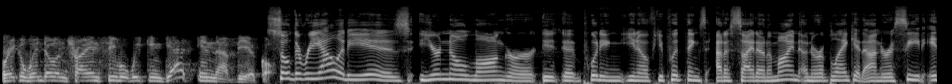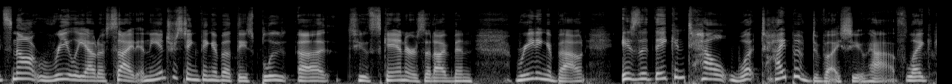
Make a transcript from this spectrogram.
break a window and try and see what we can get in that vehicle. So the reality is you're no longer uh, putting, you know, if you put things out of sight, out of mind, under a blanket, under a seat, it's not really out of sight. And the interesting thing about these Bluetooth uh, scanners that I've been reading about is that they can tell what type of device you have. Like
